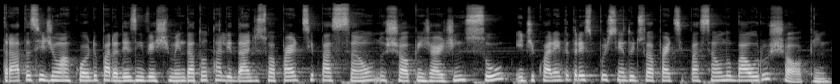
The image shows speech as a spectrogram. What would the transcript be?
Trata-se de um acordo para desinvestimento da totalidade de sua participação no Shopping Jardim Sul e de 43% de sua participação no Bauru Shopping.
